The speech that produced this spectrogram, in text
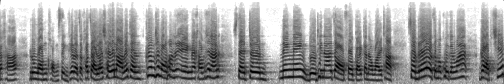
นะคะ รวมของสิ่งที่เราจะเข้าใจแล้วใช้เวลาไม่เกินครึ่งชั่วโมงเท่านั้นเองนะคะ เพราะฉะนั้น stay tuned นิ่งๆ ดูที่หน้าจอโฟกัสกันเอาไว้ค่ะส่วนแรกเราจะมาคุยกันว่า dropship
